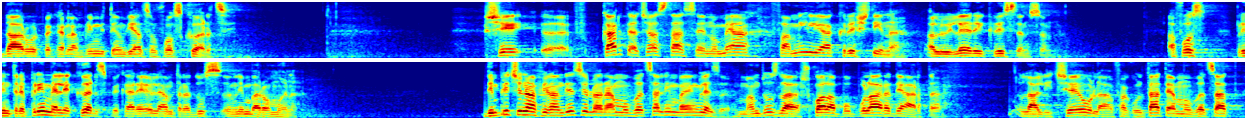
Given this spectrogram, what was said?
daruri pe care le-am primit în viață au fost cărți. Și uh, cartea aceasta se numea Familia creștină, a lui Larry Christensen. A fost printre primele cărți pe care eu le-am tradus în limba română. Din pricina finlandezilor am învățat limba engleză. M-am dus la școala populară de artă. La liceu, la facultate am învățat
